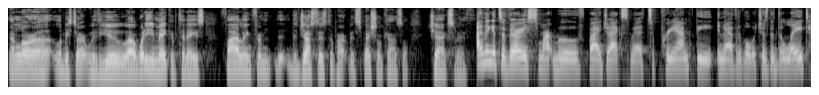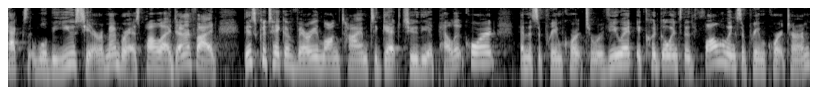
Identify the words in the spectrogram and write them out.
and Laura, let me start with you. Uh, what do you make of today's filing from the Justice Department Special Counsel Jack Smith? I think it's a very smart move by Jack Smith to preempt the inevitable, which is the delay tax that will be used here. Remember, as Paula identified, this could take a very long time to get to the appellate court and the Supreme Court to review it. It could go into the following Supreme Court term,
